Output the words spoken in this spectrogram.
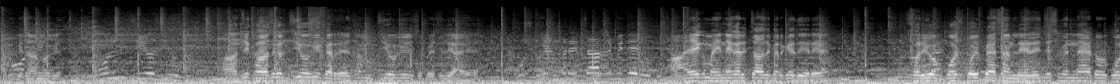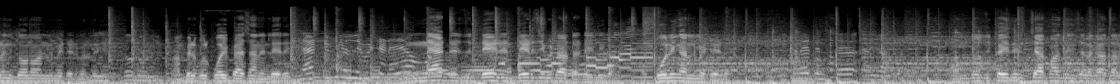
हम किसानों के ओनली जियो जियो। हाँ जी खासकर जियो की कर रहे थे हम जियो की स्पेशली आए हैं। उसके अंदर रिचार्ज भी दे दोगे हाँ एक महीने का रिचार्ज करके दे रहे हैं। फ्री ऑफ़ कॉस्ट कोई पैसा नहीं ले रहे जिसमें नेट और कॉलिंग दोनों अनलिमिटेड मिल रही है। हाँ बिल्कुल कोई पैसा नहीं ले रहे। नेट भी अनलिमिटेड है नेट डेढ़ डेढ़ जी बी डाटा डेली का। कॉलिंग अनलिमिटेड है। कितने दिन से यहाँ पर? हम तो कई दिन चार पाँच दिन से लगातार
